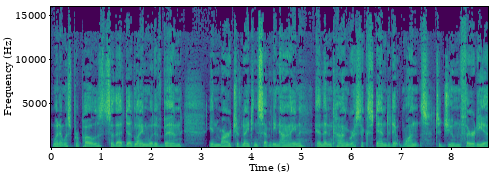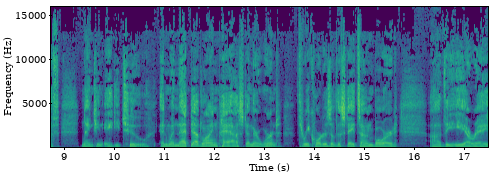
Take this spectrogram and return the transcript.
when it was proposed, so that deadline would have been in March of 1979, and then Congress extended it once to June 30th, 1982. And when that deadline passed, and there weren't three quarters of the states on board, uh, the ERA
